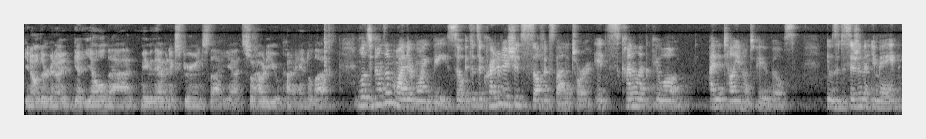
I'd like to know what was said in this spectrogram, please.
you know, they're gonna get yelled at. Maybe they haven't experienced that yet. So how do you kind of handle that? Well, it depends on why they're going B. So if it's a credit issue, it's self-explanatory. It's kind of like, okay, well, I didn't tell you not to pay your bills. It was a decision that you made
